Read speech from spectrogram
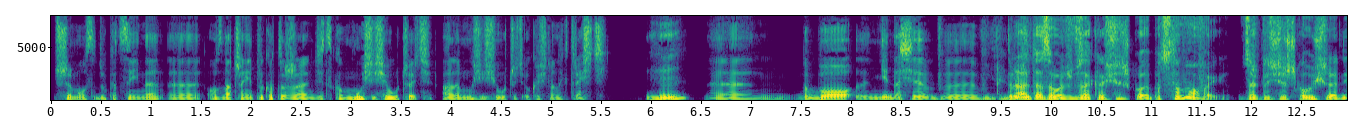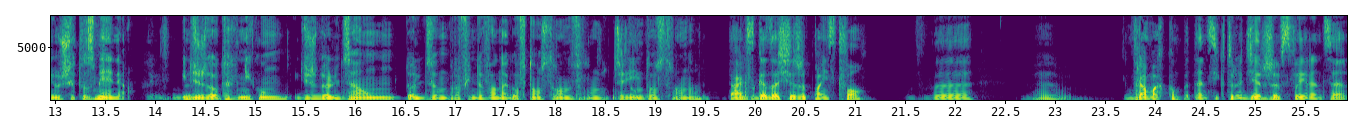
przymus edukacyjny e, oznacza nie tylko to, że dziecko musi się uczyć, ale musi się uczyć określonych treści. Mhm. E, no bo nie da się w, no ale to zobacz, w zakresie szkoły podstawowej, w zakresie szkoły średniej już się to zmienia. Idziesz do technikum, idziesz do liceum, do liceum profilowanego w tą stronę, w tą, Czyli, tamtą stronę. Tak, zgadza się, że państwo w, w ramach kompetencji, które dzierży w swojej ręce,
